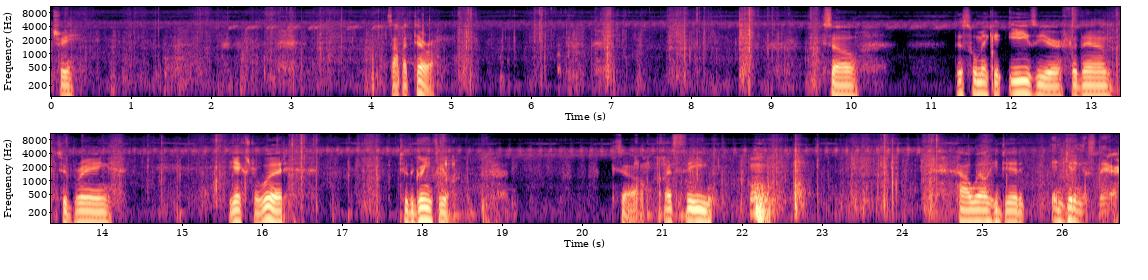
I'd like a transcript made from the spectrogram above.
tree. Zapatero. So this will make it easier for them to bring the extra wood to the green field. So let's see how well he did in getting us there.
